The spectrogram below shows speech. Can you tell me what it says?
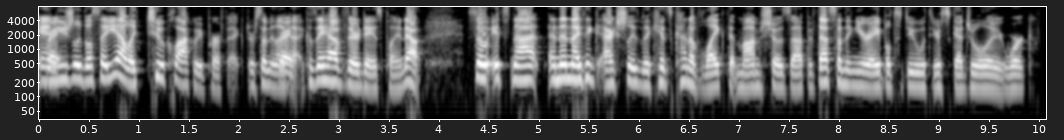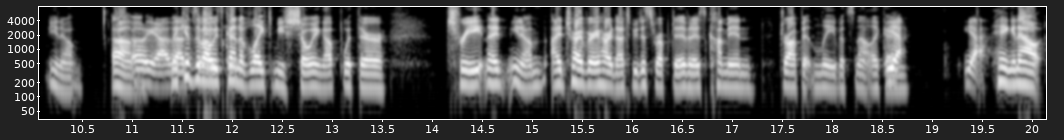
And Right. usually they'll say, "Yeah, like two o'clock would be perfect," or something like Right. that, because they have their days planned out. So it's not. And then I think actually the kids kind of like that mom shows up. If that's something you're able to do with your schedule or your work, you know. Um, Oh, yeah, my kids have always kind of liked me showing up with their treat, and I, you know, I try very hard not to be disruptive, and I just come in, drop it, and leave. It's not like Yeah. I'm yeah hanging out.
